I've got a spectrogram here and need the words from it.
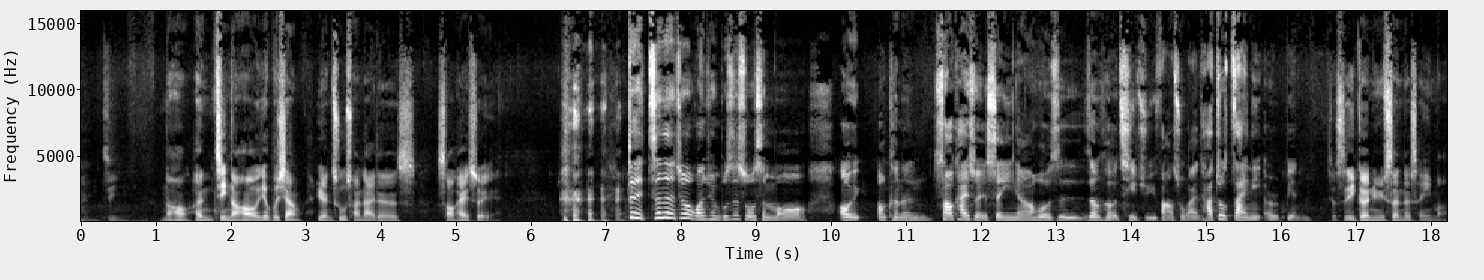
很近。然后很近，然后又不像远处传来的烧开水。对，真的就完全不是说什么哦哦，可能烧开水的声音啊，或者是任何器具发出来，它就在你耳边。就是一个女生的声音嘛，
